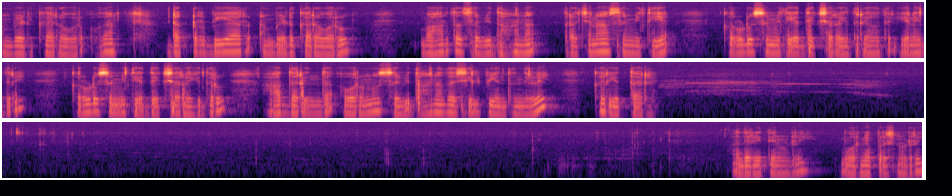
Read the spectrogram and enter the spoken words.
Ambedkar ಅವರು. ಹೌದಾ? ಡಾಕ್ಟರ್ ಬಿ ಆರ್ ಅಂಬೇಡ್ಕರ್ ಅವರು ಭಾರತ ಸಂವಿಧಾನ ರಚನಾ ಸಮಿತಿಯ ಕರಡು ಸಮಿತಿ ಅಧ್ಯಕ್ಷರಾಗಿದ್ದರು ಯಾವುದು? ಏನಿದ್ರಿ? ಕರಡು ಸಮಿತಿ ಅಧ್ಯಕ್ಷರಾಗಿದ್ದರು. ಆದ್ದರಿಂದ ಅವರನ್ನು ಸಂವಿಧಾನದ ಶಿಲ್ಪಿ ಅಂತಂದೇಳಿ ಕರೆಯುತ್ತಾರೆ. ಅದೇ ರೀತಿ ನೋಡ್ರಿ, ಮೂರನೇ ಪ್ರಶ್ನೆ ನೋಡ್ರಿ.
